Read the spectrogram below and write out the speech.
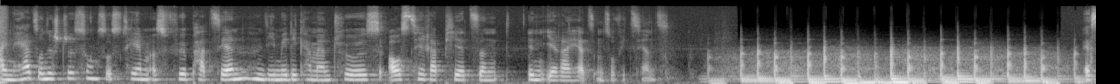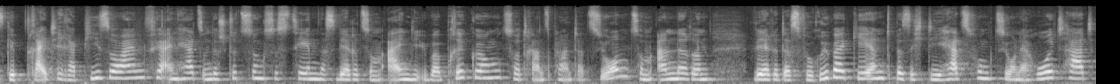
Ein Herzunterstützungssystem ist für Patienten, die medikamentös austherapiert sind in ihrer Herzinsuffizienz. Es gibt drei Therapiesäulen für ein Herzunterstützungssystem. Das wäre zum einen die Überbrückung zur Transplantation, zum anderen wäre das vorübergehend, bis sich die Herzfunktion erholt hat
